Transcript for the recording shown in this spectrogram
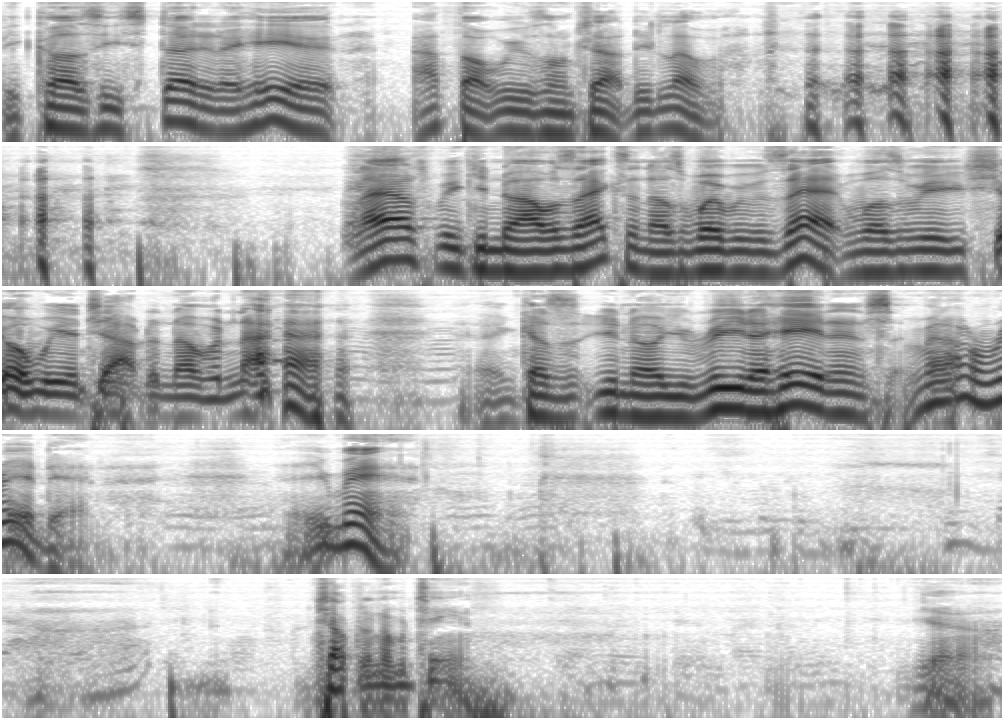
Because he studied ahead, I thought we was on chapter 11. Last week, you know, I was asking us where we was at. Was we sure we in chapter number 9? Because, you know, you read ahead and say, man, I don't read that. Amen. Chapter number 10. Yeah,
